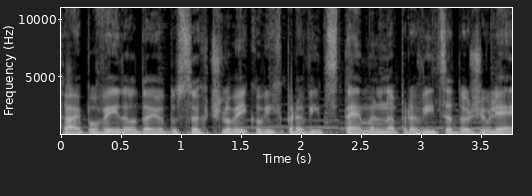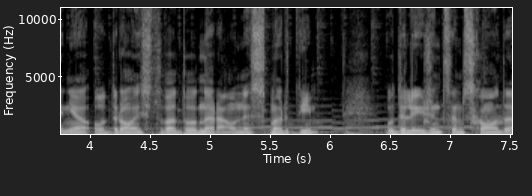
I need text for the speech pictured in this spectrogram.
Ta je povedal, da je od vseh človekovih pravic temeljna pravica do življenja od rojstva do naravne smrti. Udeležencem shoda,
